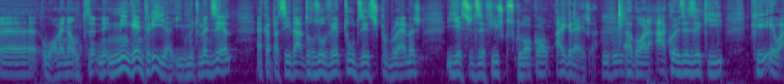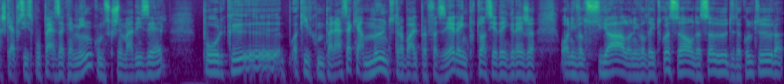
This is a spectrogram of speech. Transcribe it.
Eh, o homem não. te- ninguém teria, e muito menos ele, a capacidade de resolver todos esses problemas e esses desafios que se colocam à Igreja. Agora, há coisas aqui que eu acho que é preciso pôr pés a caminho, como se costuma dizer, porque eh, aquilo que me parece é que há muito trabalho para fazer, a importância da Igreja ao nível social, ao nível da educação, da saúde, da cultura.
